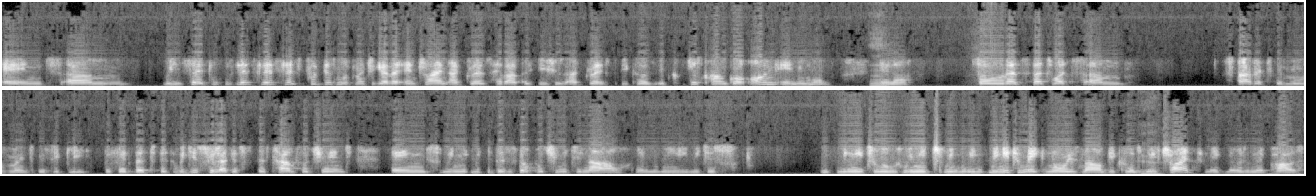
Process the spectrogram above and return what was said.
and um, we said let's let's let's put this movement together and try and address have our issues addressed because it just can't go on anymore, mm. you know. So that's that's what um, started the movement, basically. The fact that it, we just feel like it's, it's time for change, and we, there's the opportunity now, and we, we just we need to we need to, we, we need to make noise now because yeah. we've tried to make noise in the past,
